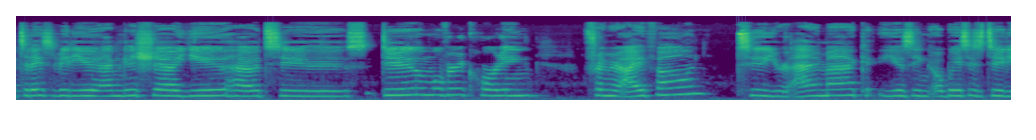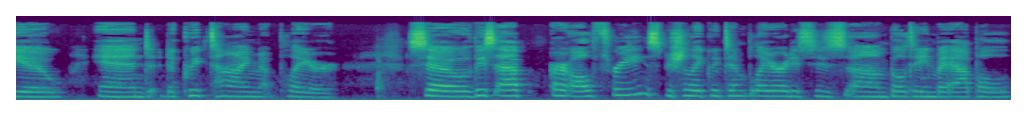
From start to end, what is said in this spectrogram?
today's video I'm going to show you how to do movie recording from your iPhone to your iMac using OBS Studio and the QuickTime Player. So these apps are all free, especially QuickTime Player. This is um, built in by Apple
